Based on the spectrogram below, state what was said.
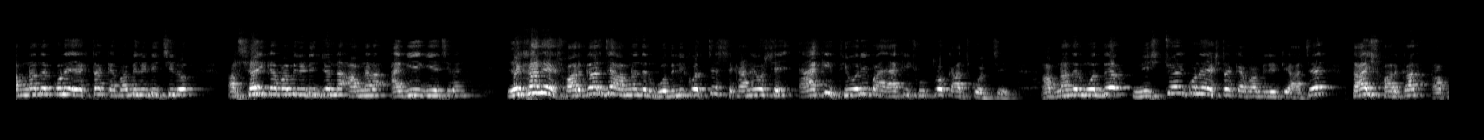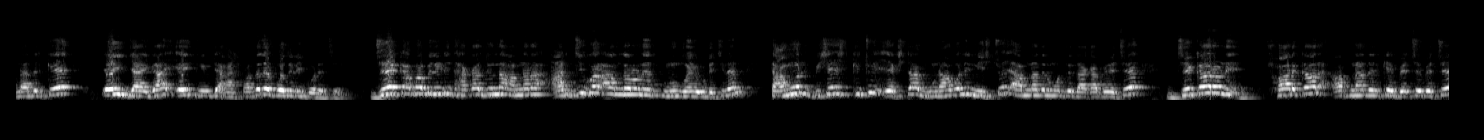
আপনাদের কোনো এক্সট্রা ক্যাপাবিলিটি ছিল। আর সেই ক্যাপাবিলিটির জন্য আপনারা আগিয়ে গিয়েছিলেন। এখানে সরকার যে আপনাদের বদলি করছে, সেখানেও সেই একই থিওরি বা একই সূত্র কাজ করছে। আপনাদের মধ্যে নিশ্চয়ই কোনো এক্সট্রা ক্যাপাবিলিটি আছে, তাই সরকার আপনাদেরকে এই জায়গায় এই তিনটে হাসপাতালে বদলি করেছে। যে ক্যাপাবিলিটি থাকার জন্য আপনারা আর্যিকর আন্দোলনের মুখ হয়ে উঠেছিলেন, তেমন বিশেষ কিছু এক্সট্রা গুণাবলী নিশ্চয়ই আপনাদের মধ্যে দেখা পেয়েছে। যে কারণে সরকার আপনাদেরকে বেছে বেছে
